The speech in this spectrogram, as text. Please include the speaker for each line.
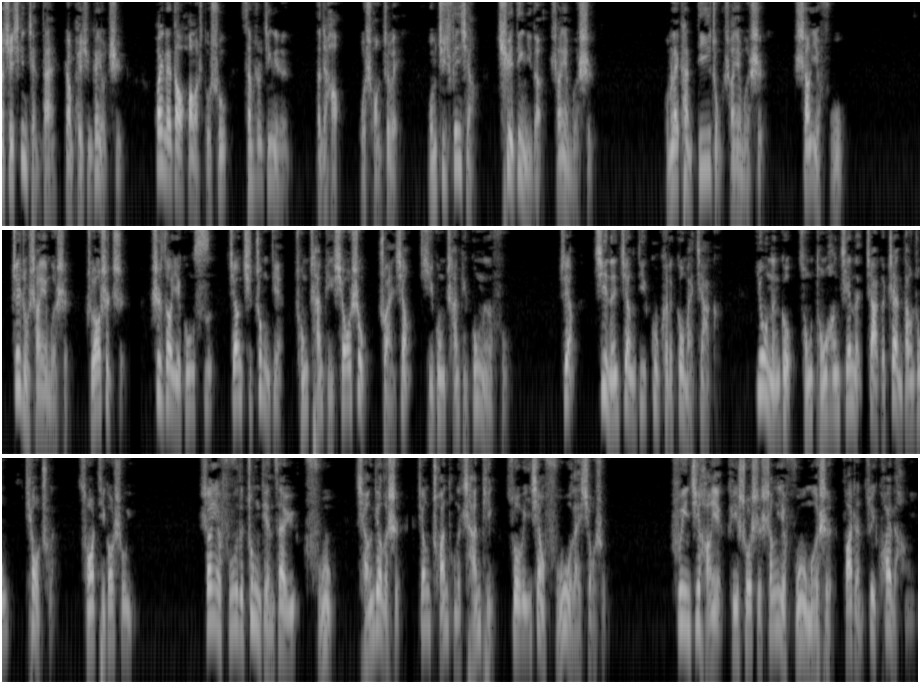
Speaker 1: 让学习更简单，让培训更有趣。欢迎来到黄老师读书三分钟经理人。大家好，我是黄志伟。我们继续分享，确定你的商业模式。我们来看第一种商业模式：商业服务。这种商业模式主要是指制造业公司将其重点从产品销售转向提供产品功能的服务，这样既能降低顾客的购买价格，又能够从同行间的价格战当中跳出来，从而提高收益。商业服务的重点在于服务，强调的是将传统的产品作为一项服务来销售。复印机行业可以说是商业服务模式发展最快的行业。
